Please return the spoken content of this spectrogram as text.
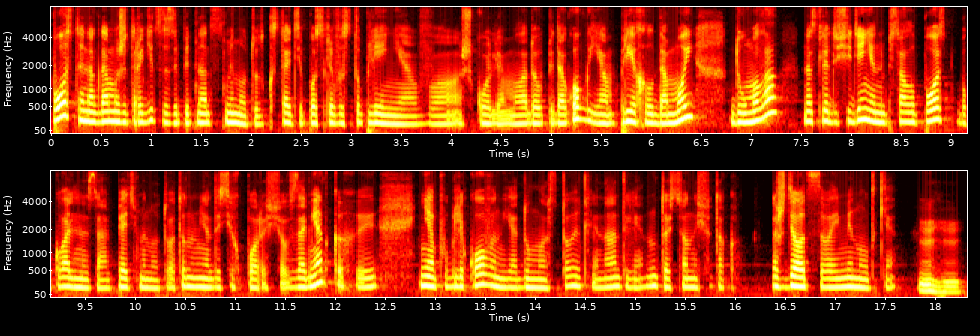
Пост иногда может родиться за 15 минут. Вот, кстати, после выступления в школе молодого педагога я приехала домой, думала, на следующий день я написала пост буквально за 5 минут. Вот он у меня до сих пор еще в заметках и не опубликован. Я думаю, стоит ли, надо ли. Ну, то есть он еще так ждет свои минутки. мгм.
